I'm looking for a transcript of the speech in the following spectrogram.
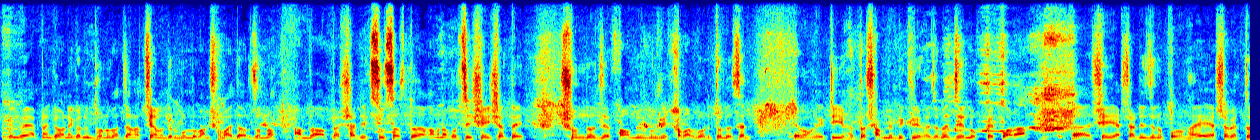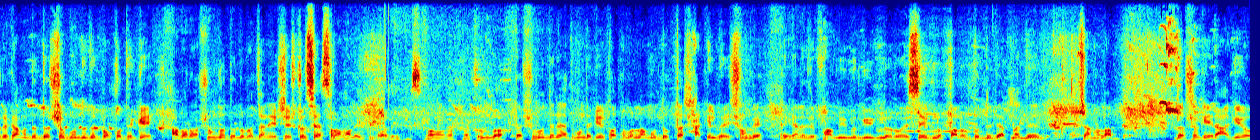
শাকিল ভাই আপনাকে অনেক অনেক ধন্যবাদ জানাচ্ছি আমাদের মূল্যবান সময় দেওয়ার জন্য। আমরা আপনার শারীরিক সুস্বাস্থ্য কামনা করছি সেই সাথে সুন্দর যে ফার্মি মুরগি খাবার গড়ে তুলেছেন এবং এটি হয়তো সামনে বিক্রি হয়ে যাবে যে লক্ষ্যে করা সেই আশাটি যেন পূরণ হয় এই আশা ব্যক্ত রেখে আমাদের দর্শক বন্ধুদের পক্ষ থেকে আবার অসংখ্য ধন্যবাদ জানিয়ে শেষ করছি। আসসালামু আলাইকুম। ওয়ালাইকুম আসসালাম রহমতুল্লাহ। দর্শক বন্ধুরা এতক্ষণ থেকে কথা বললাম উদ্যোক্তা শাকিল ভাইয়ের সঙ্গে। এখানে যে ফার্মি মুরগিগুলো রয়েছে, এগুলো পালন পদ্ধতি আপনাদের জানালাম। দর্শক, এর আগেও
